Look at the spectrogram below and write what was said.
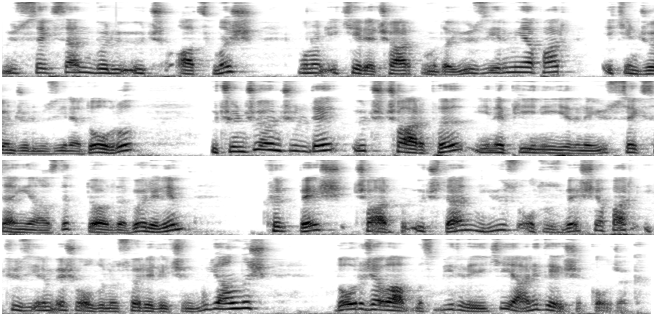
180 bölü 3 60. Bunun 2 ile çarpımı da 120 yapar. İkinci öncülümüz yine doğru. Üçüncü öncülde 3 çarpı yine pi'nin yerine 180 yazdık. 4'e bölelim. 45 çarpı 3'ten 135 yapar. 225 olduğunu söylediği için bu yanlış. Doğru cevabımız 1 ve 2 yani D şıkkı olacak.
